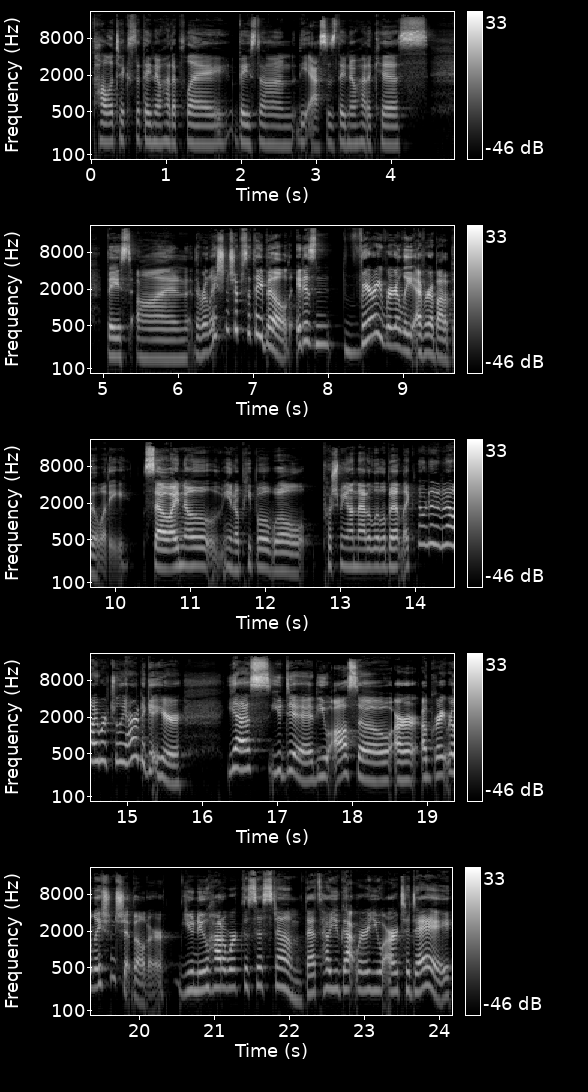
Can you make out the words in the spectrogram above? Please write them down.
politics that they know how to play based on the asses they know how to kiss based on the relationships that they build. It is very rarely ever about ability. So I know, you know, people will push me on that a little bit like, no, no, no, no, I worked really hard to get here. Yes, you did. You also are a great relationship builder. You knew how to work the system. That's how you got where you are today.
